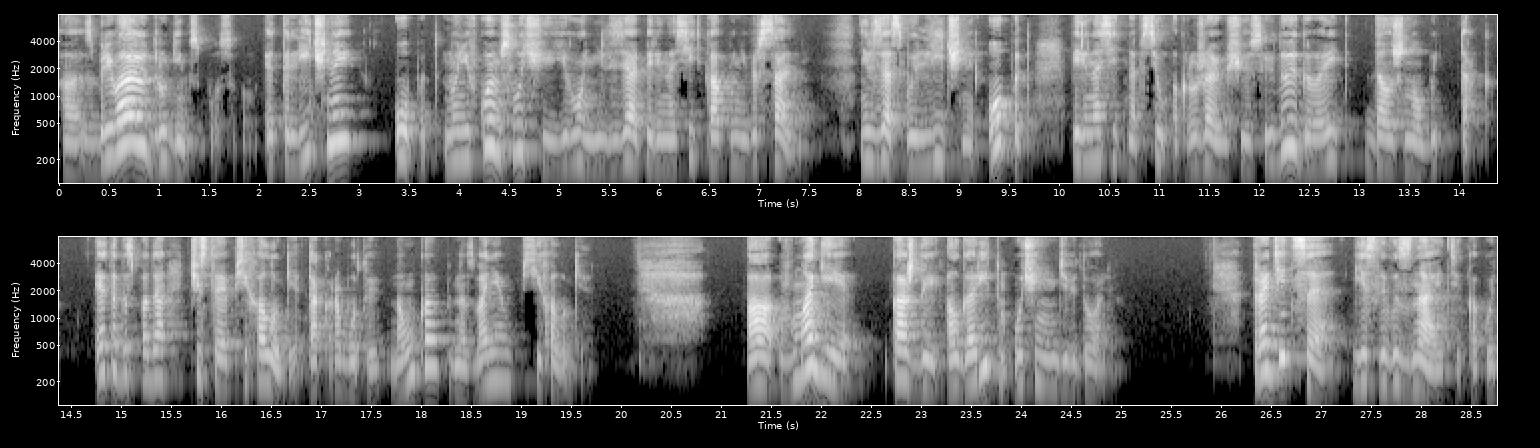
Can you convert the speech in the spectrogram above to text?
а, сбривают другим способом. Это личный опыт, но ни в коем случае его нельзя переносить как универсальный. Нельзя свой личный опыт переносить на всю окружающую среду и говорить должно быть так. Это, господа, чистая психология, так работает наука под названием психология. А в магии каждый алгоритм очень индивидуален. Традиция, если вы знаете, какой,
